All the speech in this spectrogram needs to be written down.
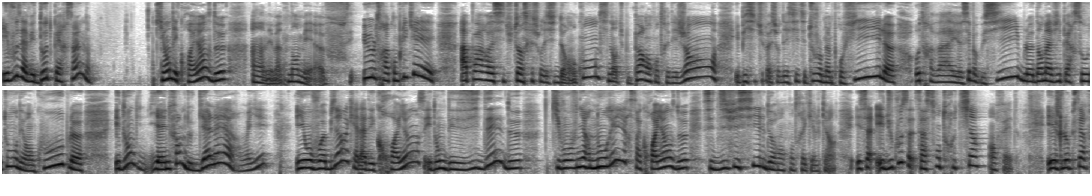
Et vous avez d'autres personnes qui ont des croyances de ah mais maintenant mais euh, c'est ultra compliqué à part euh, si tu t'inscris sur des sites de rencontres sinon tu peux pas rencontrer des gens. Et puis si tu vas sur des sites c'est toujours le même profil. Au travail c'est pas possible. Dans ma vie perso tout le monde est en couple et donc il y a une forme de galère vous voyez. Et on voit bien qu'elle a des croyances et donc des idées de qui vont venir nourrir sa croyance de c'est difficile de rencontrer quelqu'un. Et, ça, et du coup, ça, s'entretient en fait. Et je l'observe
